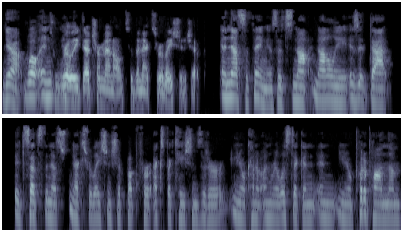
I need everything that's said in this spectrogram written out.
Yeah. Well, and it's really detrimental to the next relationship. And that's the thing is it's not, not only is it that it sets the next next relationship up for expectations that are you know kind of unrealistic and and you know put upon them.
